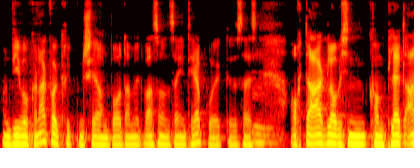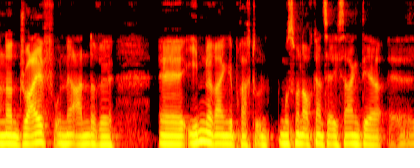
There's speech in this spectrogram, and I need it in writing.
und Vivo Con Agua kriegt einen Share und baut damit Wasser- und Sanitärprojekte. Das heißt, mhm. auch da, glaube ich, einen komplett anderen Drive und eine andere äh, Ebene reingebracht und muss man auch ganz ehrlich sagen, der, äh,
